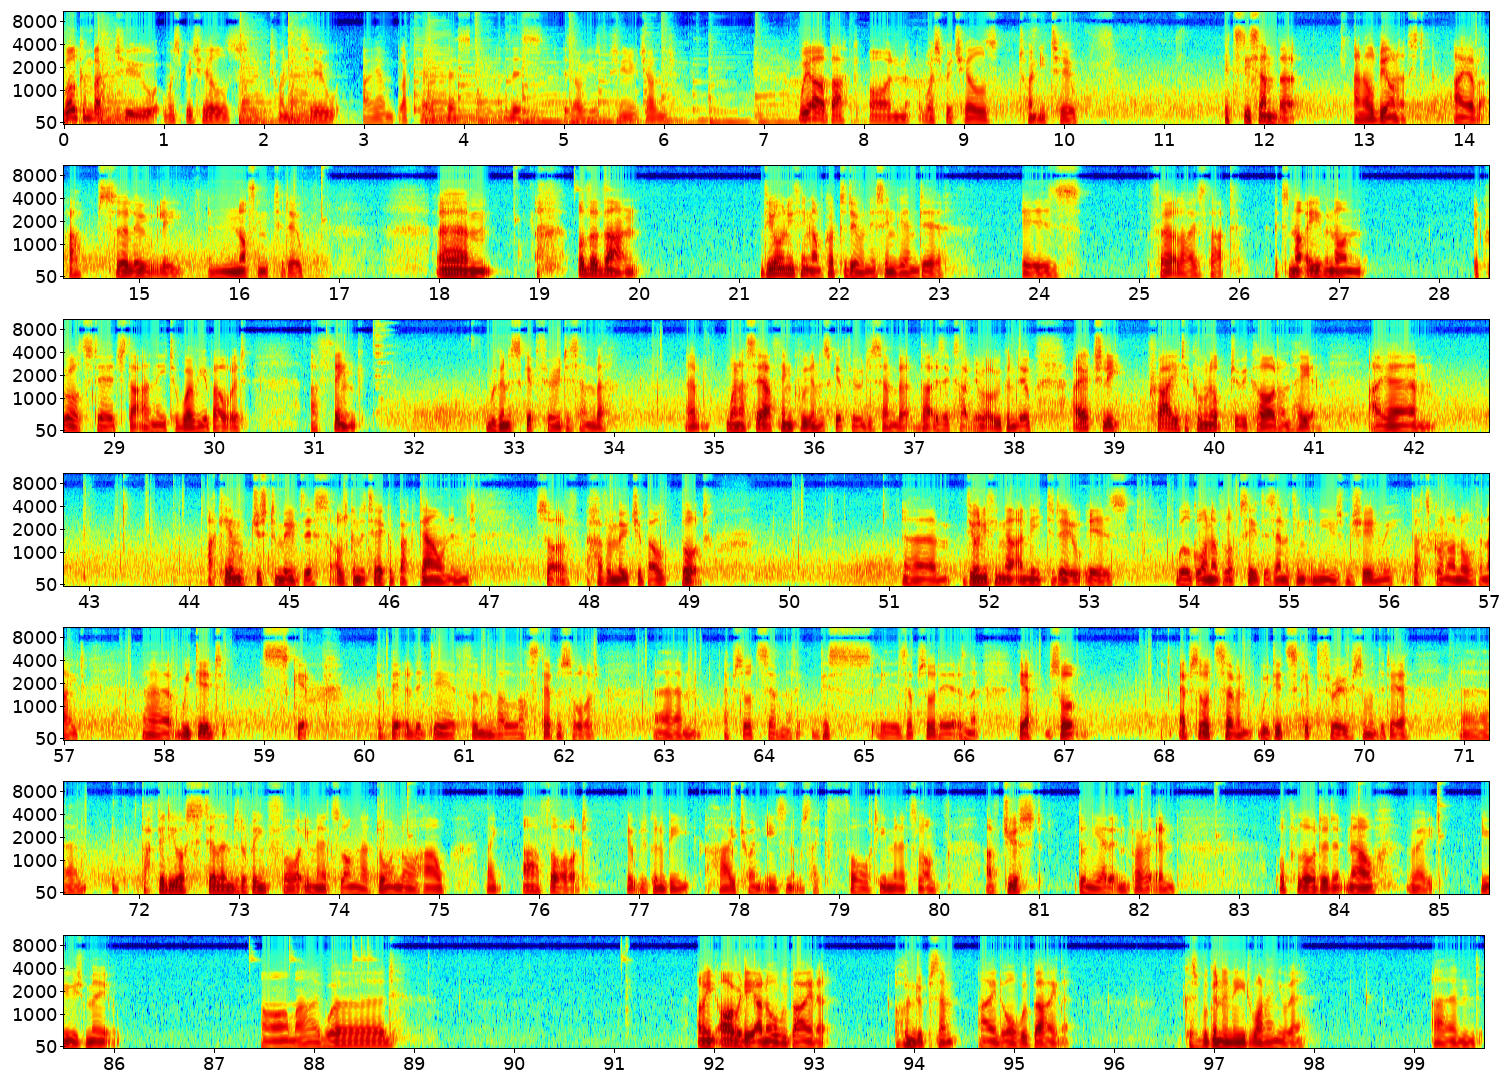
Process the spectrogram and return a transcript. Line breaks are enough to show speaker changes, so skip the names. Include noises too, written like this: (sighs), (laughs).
Welcome back to Westbridge Hills 22. I am Blackcat, and this is our Use Machinery Challenge. We are back on Westbridge Hills 22. It's December, and I'll be honest, I have absolutely nothing to do. Um, other than the only thing I've got to do in this in-game day is fertilise that. It's not even on a growth stage that I need to worry about it. I think we're going to skip through December. Uh, when I say I think we're going to skip through December, that is exactly what we're going to do. I actually, prior to coming up to record on here, I um, I came up just to move this. I was going to take it back down and sort of have a mooch about, but um, the only thing that I need to do is we'll go and have a look, see if there's anything in the used machinery that's gone on overnight. Uh, we did skip a bit of the deer from the last episode, um, episode 7, I think this is episode 8, isn't it? Yeah, so episode 7, we did skip through some of the deer. Um, that video still ended up being 40 minutes long, I don't know how. Like, I thought it was going to be high 20s and it was like 40 minutes long. I've just done the editing for it and uploaded it now. Right, use me Oh my word. I mean, already I know we're buying it. 100% I know we're buying it. Because we're going to need one anyway. And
